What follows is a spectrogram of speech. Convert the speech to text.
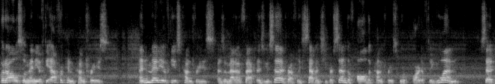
but also many of the African countries. And many of these countries, as a matter of fact, as you said, roughly 70% of all the countries who are part of the UN said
